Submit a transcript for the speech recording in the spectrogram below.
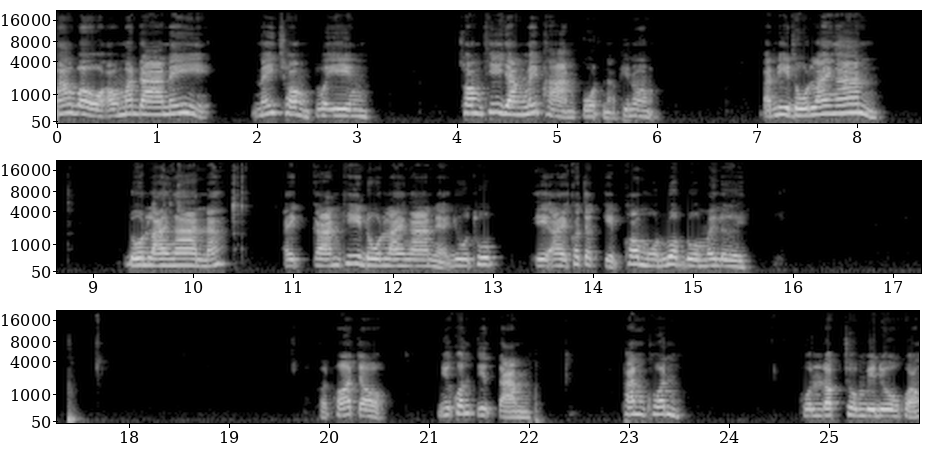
มาเบาเอามาด่าในในช่องตัวเอง ช่องที่ยังไม่ผ่านกฎนะพี่น้องบัดนนี้โดนรายงาน โดนรายงานนะไอการที่โดนรายงานเนี่ย YouTube AI เขาจะเก็บข้อมูลรวบรวมไว้เลยพอพอเจ้ามีคนติดตามพันคน คุณรับชมวิดีโอของ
